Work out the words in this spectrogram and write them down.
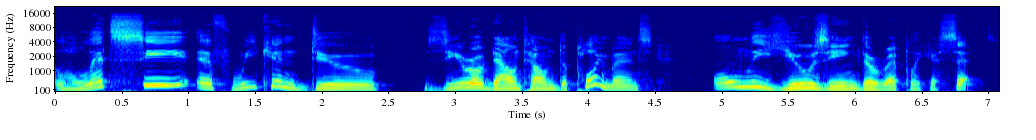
let's see if we can do zero downtime deployments only using the replica sets.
